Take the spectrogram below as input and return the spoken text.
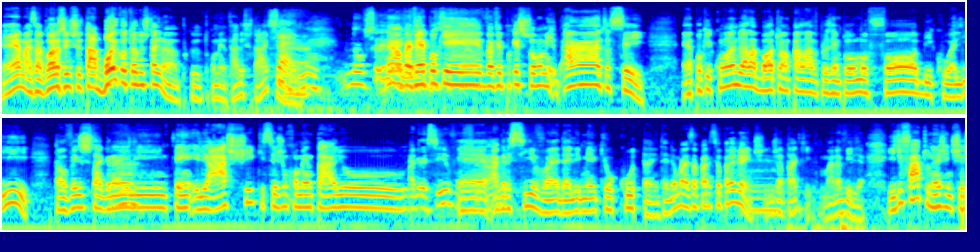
É, mas agora a gente tá boicotando o Instagram, porque o comentário está aqui. Sério. Não sei. Não, vai ver porque. Vai ver porque some. Ah, já sei. É porque quando ela bota uma palavra, por exemplo, homofóbico ali, talvez o Instagram Ah. ele, tem, ele ache que seja um comentário Agressivo? é, será? agressivo, é, daí ele meio que oculta, entendeu? Mas apareceu pra gente, Hum. já tá aqui, maravilha. E de fato, né, gente,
